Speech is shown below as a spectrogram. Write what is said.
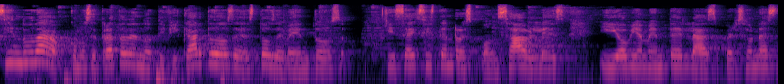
Sin duda, como se trata de notificar todos estos eventos, quizá existen responsables y obviamente las personas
